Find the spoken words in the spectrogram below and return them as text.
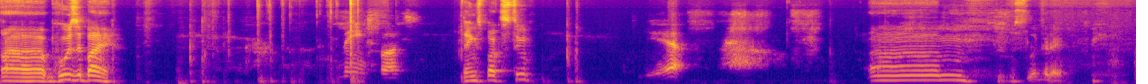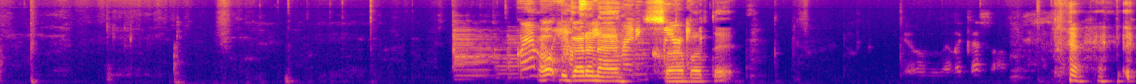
Uh, who is it by? The ink spots. Thanks, Bucks too. Yeah. Um, let's look at it. Grammarly Oh, we got an make ad. Sorry about that. Yo, I like that song.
